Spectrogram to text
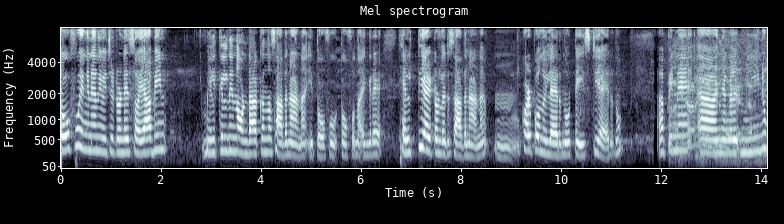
തോഫു എങ്ങനെയാന്ന് ചോദിച്ചിട്ടുണ്ടെങ്കിൽ സോയാബീൻ മിൽക്കിൽ നിന്ന് ഉണ്ടാക്കുന്ന സാധനമാണ് ഈ തോഫു തോഫു ഭയങ്കര ഹെൽത്തി ആയിട്ടുള്ളൊരു സാധനമാണ്. കുഴപ്പമൊന്നുമില്ലായിരുന്നു ടേസ്റ്റി ആയിരുന്നു. പിന്നെ ഞങ്ങൾ മീനും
